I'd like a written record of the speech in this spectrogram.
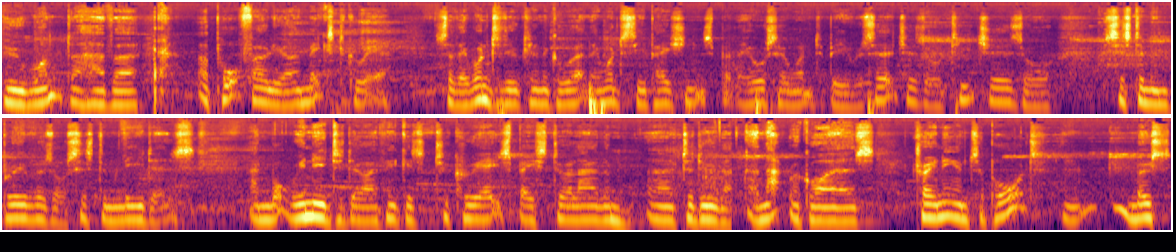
who want to have a, a portfolio, a mixed career. So they want to do clinical work, they want to see patients, but they also want to be researchers or teachers or system improvers or system leaders. And what we need to do, I think, is to create space to allow them uh, to do that. And that requires training and support. And most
